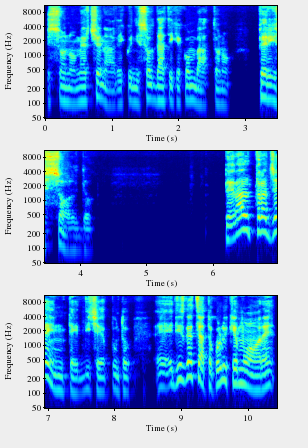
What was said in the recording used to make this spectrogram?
ci sono mercenari, quindi soldati che combattono per il soldo. Per altra gente, dice appunto, è disgraziato colui che muore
